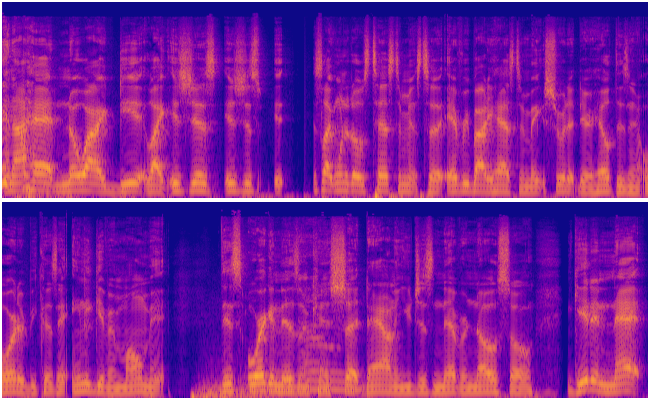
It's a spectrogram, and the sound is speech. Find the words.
and I had no idea. Like it's just it's just it, it's like one of those testaments to everybody has to make sure that their health is in order because at any given moment this organism can shut down and you just never know. So getting that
